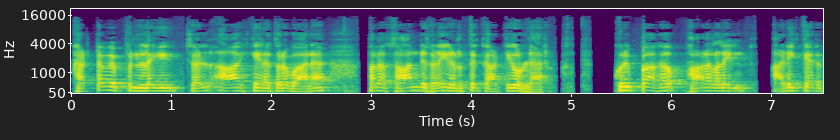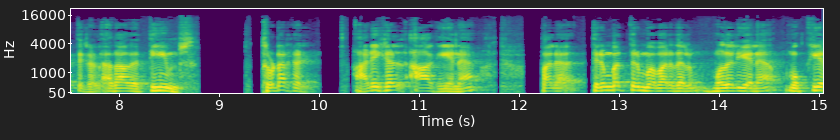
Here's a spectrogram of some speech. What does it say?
கட்டமைப்பு நிலைகள் ஆகியன தொடர்பான பல சான்றுகளை எடுத்து காட்டியுள்ளார். குறிப்பாக பாடல்களின் அடிக்கருத்துகள் அதாவது தீம்ஸ் தொடர்கள் அடிகள் ஆகியன பல திரும்ப திரும்ப வருதலும் முதலியன முக்கிய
